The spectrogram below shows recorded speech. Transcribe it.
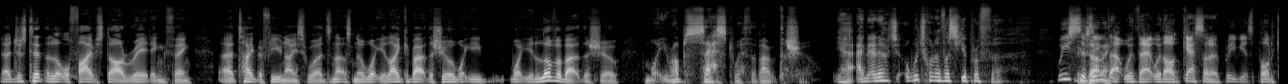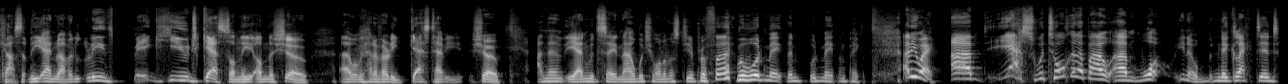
uh, just hit the little five star rating thing, uh, type a few nice words, and let us know what you like about the show, what you what you love about the show, and what you're obsessed with about the show. Yeah, and, and which- which one of us you prefer? We used to Exactly. do that with that with our guests on a previous podcast. At the end, we have these big, huge guests on the on the show uh, when we had a very guest heavy show, and then at the end we'd say, "Now, which one of us do you prefer?" We would make them would make them pick. Anyway, um, yes, we're talking about um, what you know neglected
